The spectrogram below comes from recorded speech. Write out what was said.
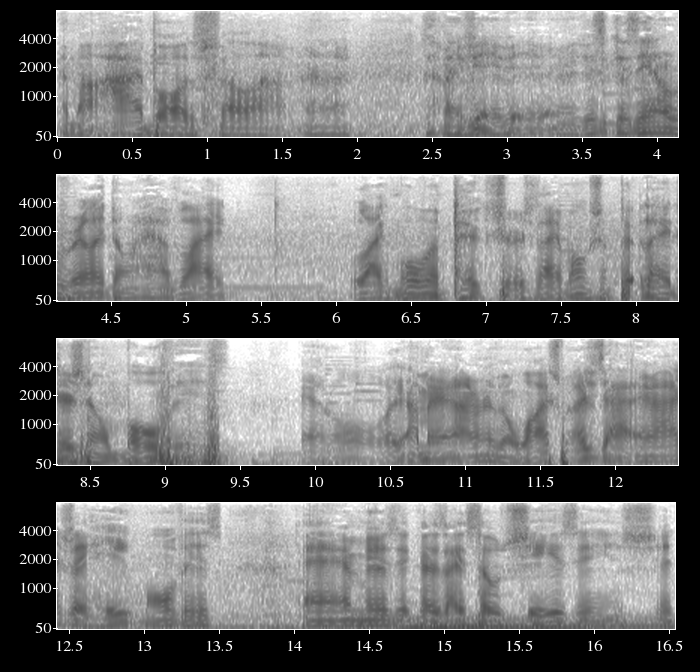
and my eyeballs fell out, and I, Because they don't really don't have like, like moving pictures, like motion, like there's no movies at all. Like, I mean, I don't even watch. I just, I, I actually hate movies and music because it's so cheesy and shit.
